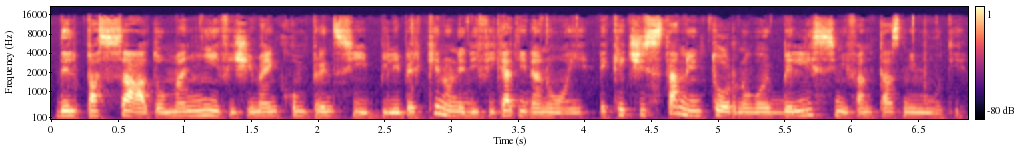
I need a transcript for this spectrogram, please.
del passato magnifici ma incomprensibili perché non edificati da noi e che ci stanno intorno come bellissimi fantasmi muti.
